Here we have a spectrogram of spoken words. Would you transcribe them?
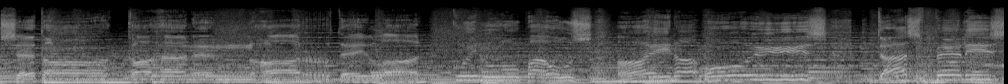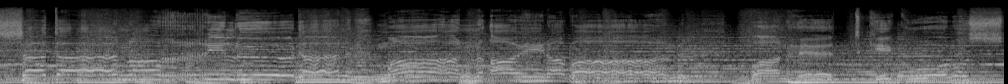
Se taakka hänen harteillaan kuin lupaus aina ois. Täs pelissä tää narri hetki kuolos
